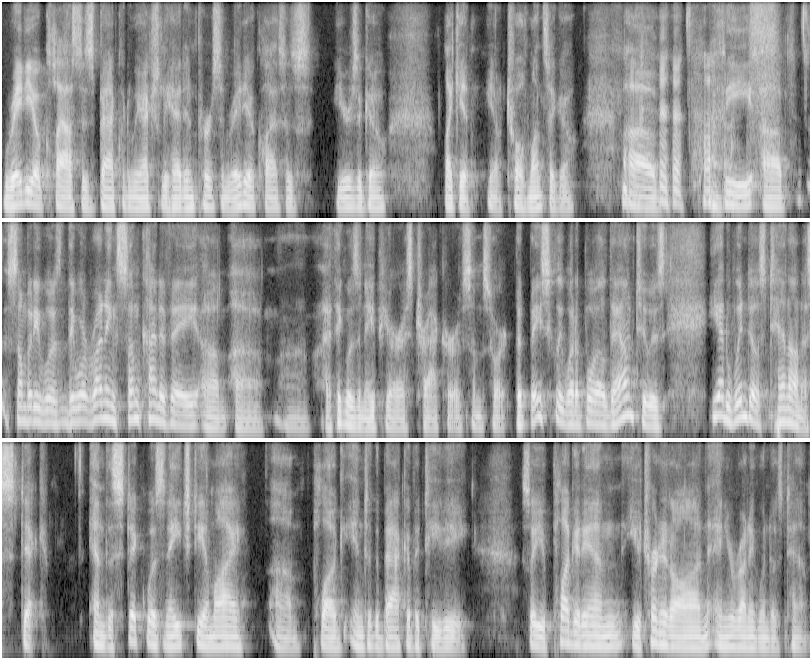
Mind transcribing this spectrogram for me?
radio classes back when we actually had in person radio classes years ago like it, you know, 12 months ago. Uh, the uh, somebody was they were running some kind of a um, uh, uh I think it was an APRS tracker of some sort. But basically, what it boiled down to is he had Windows 10 on a stick, and the stick was an HDMI um, plug into the back of a TV. So you plug it in, you turn it on, and you're running Windows 10.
